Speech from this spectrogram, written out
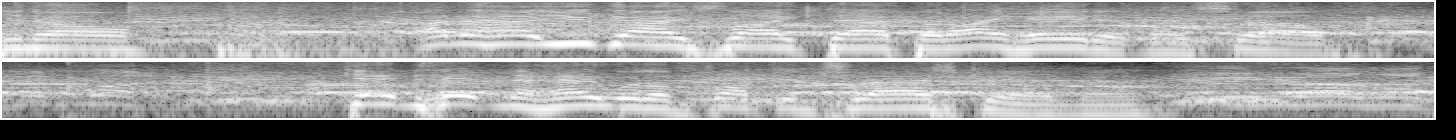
You know. I don't know how you guys like that, but I hate it myself. Getting hit in the head with a fucking trash can, man. Is all love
